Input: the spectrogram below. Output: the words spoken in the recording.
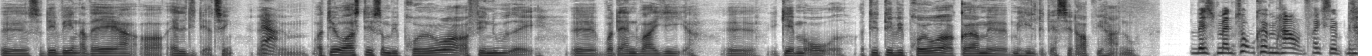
Øh, så det er vind og vejr og alle de der ting. Ja. Øhm, og det er jo også det, som vi prøver at finde ud af, øh, hvordan varierer øh, igennem året. Og det er det, vi prøver at gøre med, med hele det der setup, vi har nu. Hvis man tog København for eksempel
